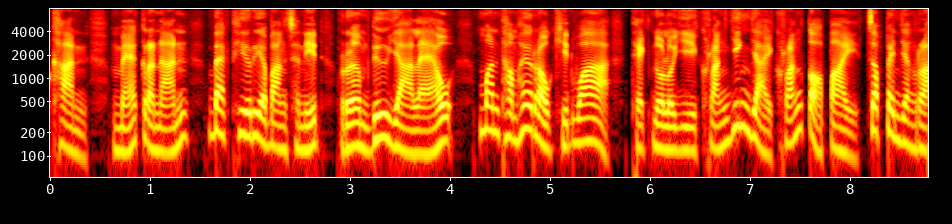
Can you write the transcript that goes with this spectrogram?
ำคัญ แม้กระนั้นแบคทีเรียบางชนิด เริ่มดื้อยาแล้ว มันทำให้เราคิดว่าเทคโนโลยีครั้งยิ่งใหญ่ครั้งต่อไปจะเป็นอย่างไร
